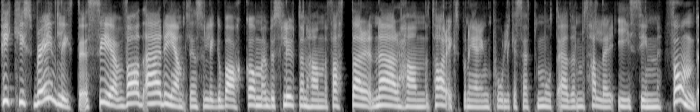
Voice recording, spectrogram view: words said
pick his brain lite. Se vad är det egentligen som ligger bakom besluten han fattar när han tar exponering på olika sätt mot ädelmetaller i sin fond.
